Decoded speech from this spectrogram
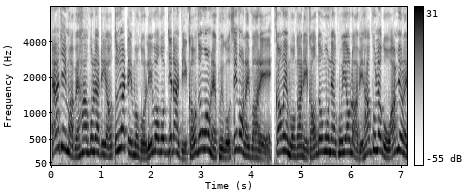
အဲအချိန်မှာပဲဟာကူလက်တယောက်သူ့ရဲ့တိမ်မုတ်ကိုလေးဘောကိုပြစ်လိုက်ပြီးခေါင်းသုံးကောင်းနဲ့ခွေးကိုဆင်းခေါ်လိုက်ပါတယ်ကောင်းကင်ဘုံကနေခေါင်းသုံးခုနဲ့ခွေးရောက်လာပြီးဟာကူလက်ကိုဝါမြော်လို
